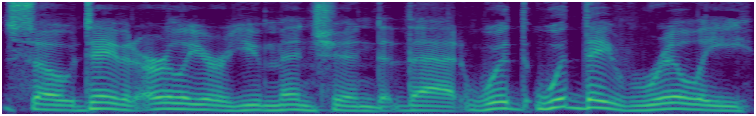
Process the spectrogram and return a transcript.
So david earlier you mentioned that would would they really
